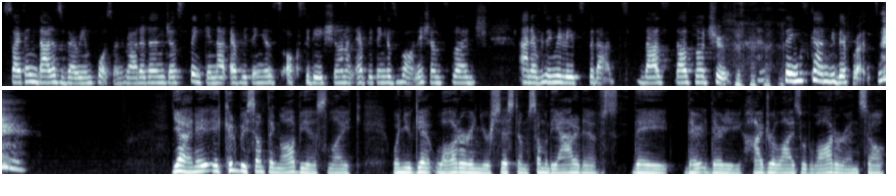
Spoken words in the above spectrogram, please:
So I think that is very important rather than just thinking that everything is oxidation and everything is varnish and sludge and everything relates to that. That's that's not true. Things can be different. yeah, and it, it could be something obvious like when you get water in your system, some of the additives they they're they hydrolyze with water, and so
